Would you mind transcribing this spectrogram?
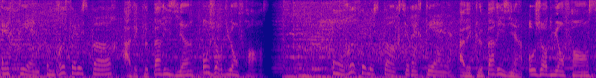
RTL, on refait le sport. Avec le Parisien, aujourd'hui en France. On refait le sport sur RTL. Avec le Parisien, aujourd'hui en France.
